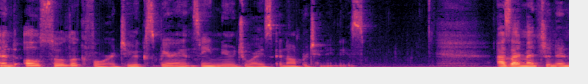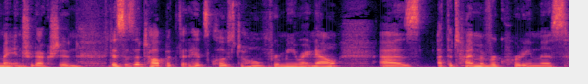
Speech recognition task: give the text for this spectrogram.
and also look forward to experiencing new joys and opportunities. As I mentioned in my introduction, this is a topic that hits close to home for me right now, as at the time of recording this,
